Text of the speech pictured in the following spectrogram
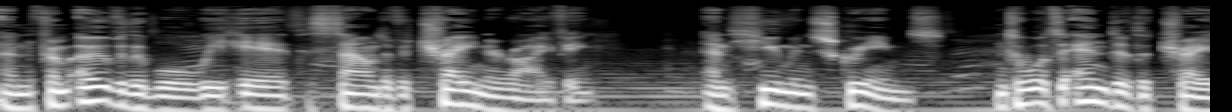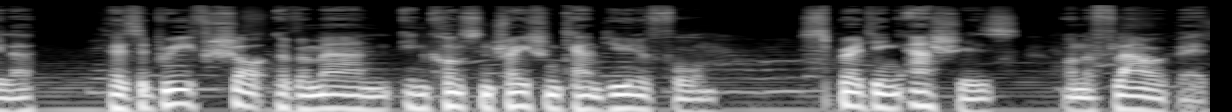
and from over the wall, we hear the sound of a train arriving and human screams. And towards the end of the trailer, there's a brief shot of a man in concentration camp uniform spreading ashes on a flower bed.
